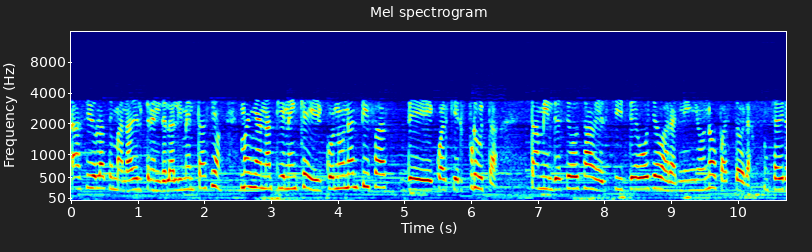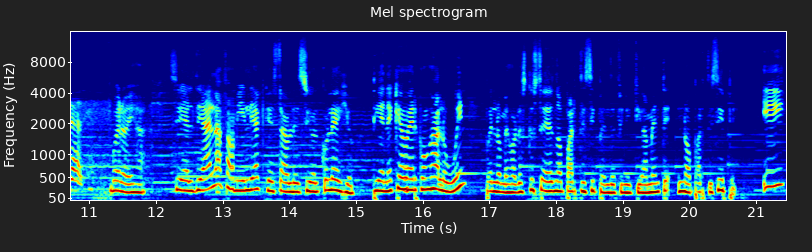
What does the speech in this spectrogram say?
ha sido la semana del tren de la alimentación. Mañana tienen que ir con un antifaz de cualquier fruta. También deseo saber si debo llevar al niño o no, pastora. Muchas gracias. Bueno, hija, si el día de la familia que estableció el colegio tiene que ver con Halloween, pues lo mejor es que ustedes no participen, definitivamente no participen. Y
